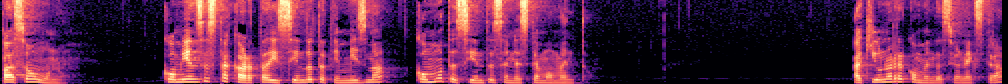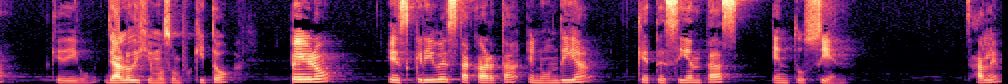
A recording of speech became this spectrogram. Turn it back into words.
Paso 1. Comienza esta carta diciéndote a ti misma cómo te sientes en este momento. Aquí una recomendación extra, que digo, ya lo dijimos un poquito, pero escribe esta carta en un día que te sientas en tu 100. ¿Sale?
